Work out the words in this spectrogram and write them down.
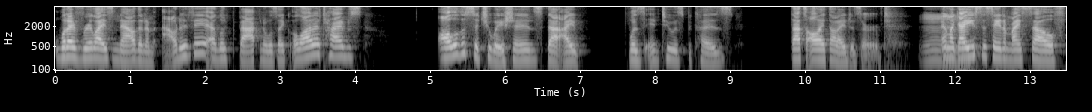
what I've realized now that I'm out of it I looked back and it was like a lot of times all of the situations that I was into is because that's all I thought I deserved and like I Mm. used to say to myself,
